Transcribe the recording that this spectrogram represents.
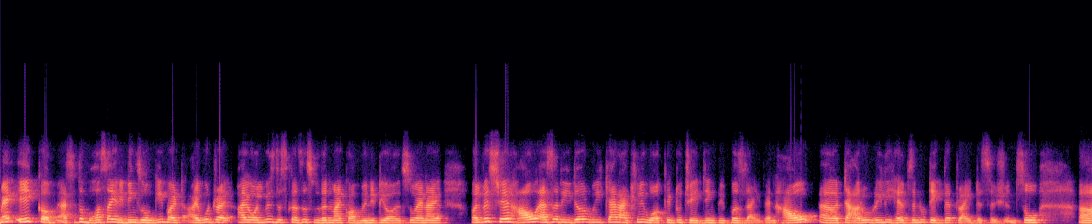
मैं एक uh, ऐसे तो बहुत सारी रीडिंग्स होंगी बट आई वुड आई ऑलवेज डिस्कस दिस विद इन माय कम्युनिटी आल्सो एंड आई always share how as a reader we can actually work into changing people's life and how uh, tarot really helps them to take that right decision so uh,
